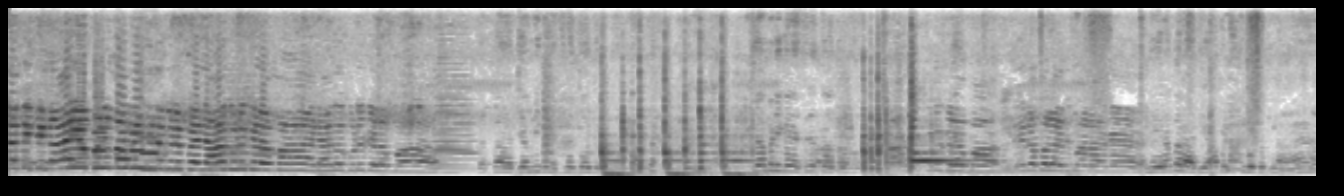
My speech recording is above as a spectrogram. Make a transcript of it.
தம்பிக்கு நான் எப்படி மகிழ்ச்சி கொடுப்பேன்? நான் கொடுக்கலம்மா நாங்க கொடுக்கலம்மா. ஜெமினி கணேசில தோத்துருக்கேன் ஜெமினி கணேசில தோத்துருக்கேன் கொடுக்கலம்மா. நிரபராஜமா நாங்க. நீ ரப்பராதி அப்ப நான் கொடுத்துட்டேன்?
